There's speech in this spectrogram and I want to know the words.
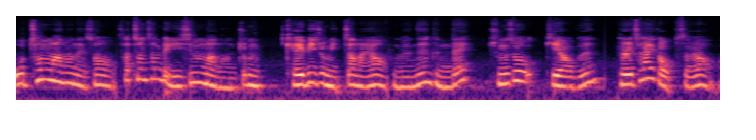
5천만 원에서 4,320만 원좀 갭이 좀 있잖아요. 보면은 근데 중소기업은 별 차이가 없어요.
